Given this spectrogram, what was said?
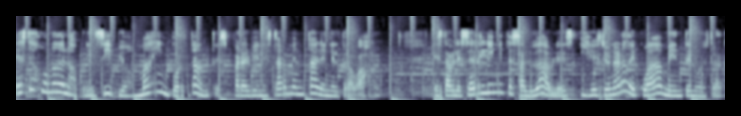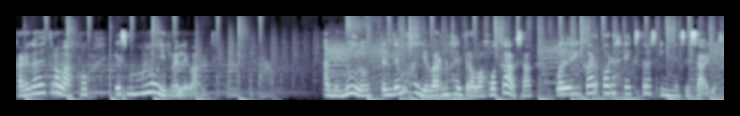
Este es uno de los principios más importantes para el bienestar mental en el trabajo. Establecer límites saludables y gestionar adecuadamente nuestra carga de trabajo es muy relevante. A menudo tendemos a llevarnos el trabajo a casa o a dedicar horas extras innecesarias,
